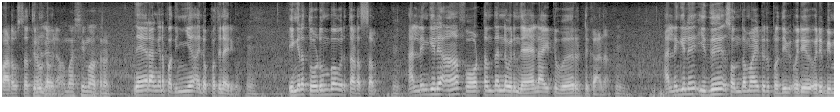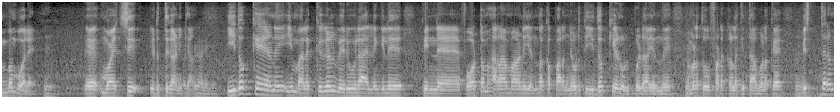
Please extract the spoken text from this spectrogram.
പാഠപുസ്തകത്തിലും ഉണ്ടാവില്ല മഷി മാത്രം. നേരെ അങ്ങനെ പതിഞ്ഞ് അതിന്റെ ഒപ്പത്തിനായിരിക്കും. ഇങ്ങനെ തൊടുമ്പോൾ ഒരു തടസ്സം. അല്ലെങ്കിൽ ആ ഫോട്ടം തന്നെ ഒരു നേലായിട്ട് വേറിട്ട് കാണാം. അല്ലെങ്കിൽ ഇത് സ്വന്തമായിട്ടൊരു പ്രതി ഒരു ഒരു ബിംബം പോലെ മുഴച്ച് എടുത്തു കാണിക്കാം. ഇതൊക്കെയാണ് ഈ മലക്കുകൾ വരൂല അല്ലെങ്കിൽ പിന്നെ ഫോട്ടം ഹറാമാണ് എന്നൊക്കെ പറഞ്ഞു കൊടുത്ത് ഇതൊക്കെയാണ് ഉൾപ്പെടുക എന്ന് നമ്മളെ തൂഫടക്കമുള്ള കിതാബുകളൊക്കെ വിസ്തരം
